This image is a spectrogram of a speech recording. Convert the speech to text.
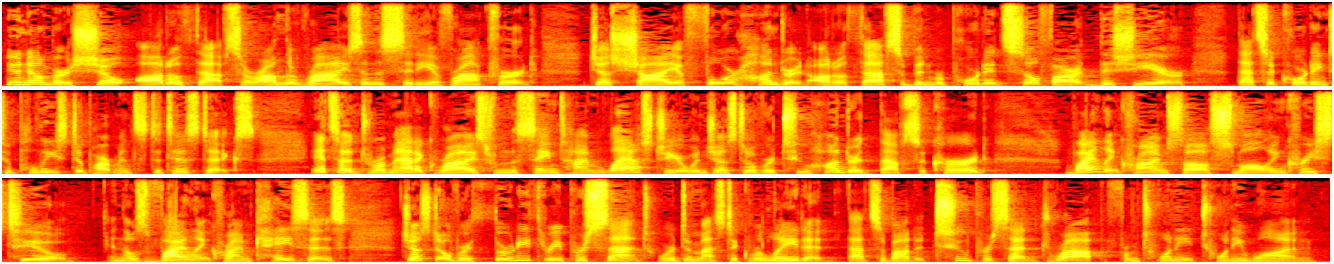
New numbers show auto thefts are on the rise in the city of Rockford. Just shy of 400 auto thefts have been reported so far this year. That's according to police department statistics. It's a dramatic rise from the same time last year when just over 200 thefts occurred. Violent crime saw a small increase too. In those violent crime cases, just over 33% were domestic related. That's about a 2% drop from 2021.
